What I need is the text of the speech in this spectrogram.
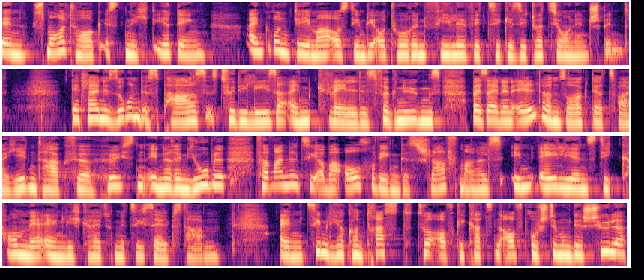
Denn Smalltalk ist nicht ihr Ding. Ein Grundthema, aus dem die Autorin viele witzige Situationen spinnt. Der kleine Sohn des Paars ist für die Leser ein Quell des Vergnügens. Bei seinen Eltern sorgt er zwar jeden Tag für höchsten inneren Jubel, verwandelt sie aber auch wegen des Schlafmangels in Aliens, die kaum mehr Ähnlichkeit mit sich selbst haben. Ein ziemlicher Kontrast zur aufgekratzten Aufbruchstimmung der Schüler,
